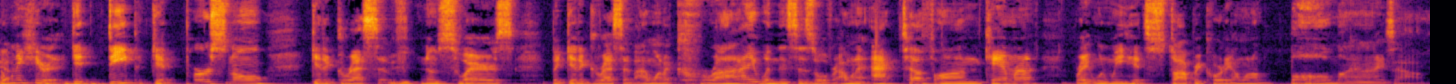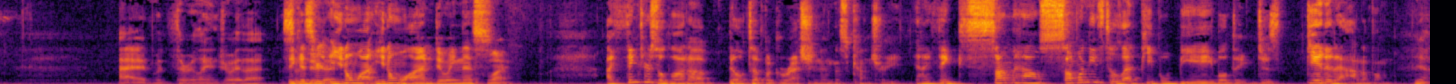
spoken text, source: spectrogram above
I want to hear it. Get deep, get personal, get aggressive. Mm-hmm. No swears, but get aggressive. I want to cry when this is over. I want to act tough on camera. Right when we hit stop recording, I want to bawl my eyes out. I would thoroughly enjoy that. So Because here, that. you know why? You know why I'm doing this? why? I think there's a lot of built up aggression in this country. And I think somehow someone needs to let people be able to just get it out of them. Yeah.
